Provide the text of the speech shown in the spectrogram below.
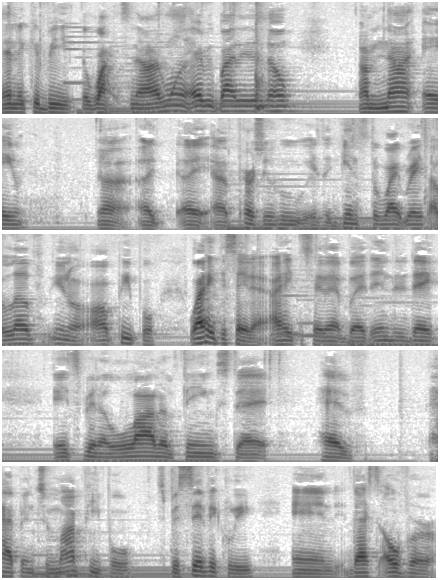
and it could be the whites? Now, I want everybody to know I'm not a uh, a, a, a person who is against the white race. I love you know all people. Well, I hate to say that. I hate to say that, but at the end of the day, it's been a lot of things that have happened to my people specifically and that's over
